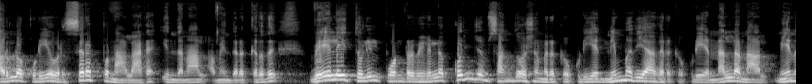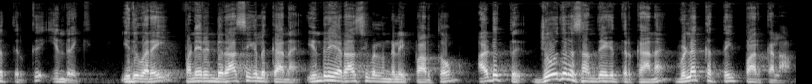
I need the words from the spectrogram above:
அருளக்கூடிய ஒரு சிறப்பு நாளாக இந்த நாள் அமைந்திருக்கிறது. வேலை தொழில் போன்றவைகளில் கொஞ்சம் சந்தோஷம் இருக்கக்கூடிய நிம்மதியாக இருக்கக்கூடிய நல்ல நாள் மீனத்திற்கு இன்றைக்கு. இதுவரை பனிரெண்டு ராசிகளுக்கான இன்றைய ராசி பலன்களை பார்த்தோம். அடுத்து ஜோதிட சந்தேகத்திற்கான விளக்கத்தை பார்க்கலாம்.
